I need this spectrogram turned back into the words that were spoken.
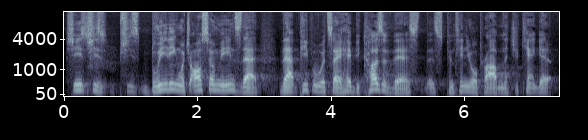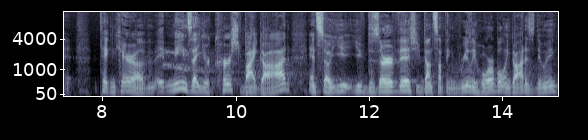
She's, she's, she's bleeding, which also means that, that people would say, hey, because of this, this continual problem that you can't get eh, taken care of, it means that you're cursed by God. And so you, you deserve this. You've done something really horrible, and God is doing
